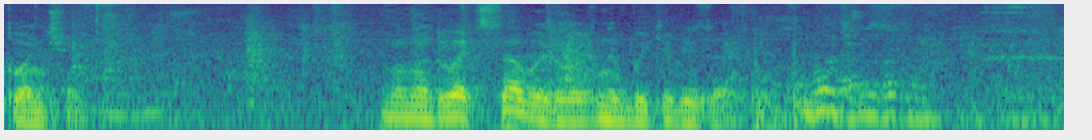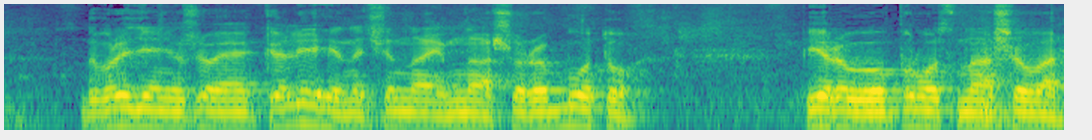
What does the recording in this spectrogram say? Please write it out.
закончим. Но на два часа вы должны быть обязательно. Добрый день, уважаемые коллеги. Начинаем нашу работу. Первый вопрос нашего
